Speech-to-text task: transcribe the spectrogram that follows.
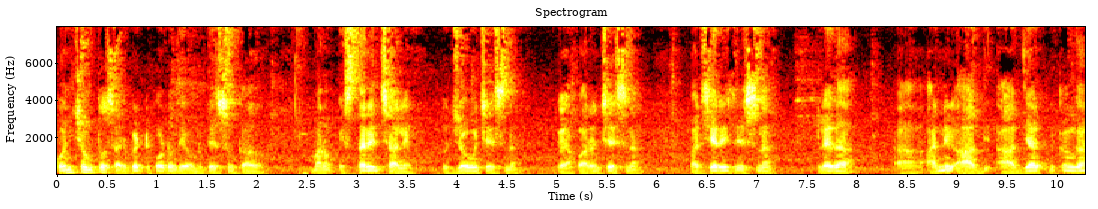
కొంచెంతో సరిపెట్టుకోవడం దేవుని ఉద్దేశం కాదు. మనం విస్తరించాలి. ఉద్యోగం చేసిన వ్యాపారం చేసిన పరిచర్య చేసిన లేదా అన్ని ఆధ్యాత్మికంగా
